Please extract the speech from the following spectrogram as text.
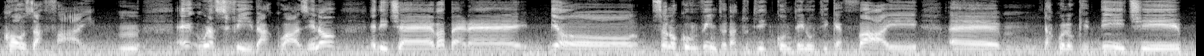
cosa fai mm, è una sfida quasi no? e dice va bene io sono convinto da tutti i contenuti che fai eh, da quello che dici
